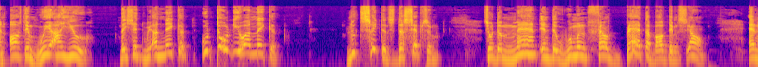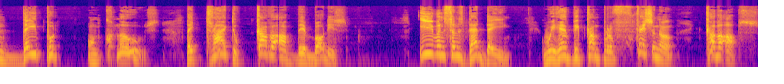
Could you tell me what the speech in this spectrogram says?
and asked them, Where are you? They said, We are naked. Who told you are naked? Look, Satan's deception. So the man and the woman felt bad about themselves and they put on clothes. They tried to cover up their bodies. Even since that day, we have become professional cover ups.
